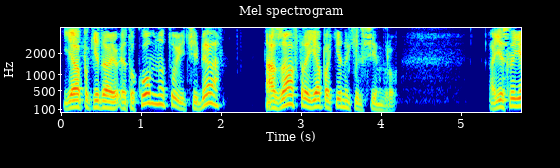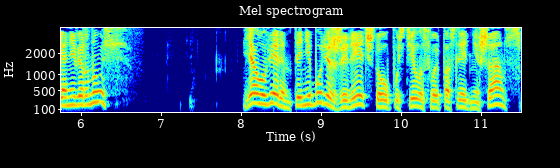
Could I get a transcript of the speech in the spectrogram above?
Я покидаю эту комнату и тебя, а завтра я покину Кельсингру. А если я не вернусь, я уверен, ты не будешь жалеть, что упустила свой последний шанс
